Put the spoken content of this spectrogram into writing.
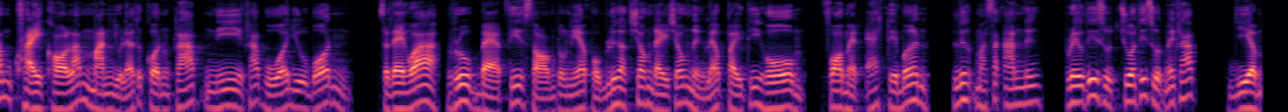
ลัมน์ใครคอลัมน์มันอยู่แล้วทุกคนครับ นี่ครับหัวอยู่บน แสดงว่ารูปแบบที่ 2 ตรงนี้ผมเลือกช่องใดช่องหนึ่งแล้วไปที่ Home Format Add Table เลือกมาสักอันนึง เร็วที่สุดชัวร์ที่สุดไหมครับ เยี่ยม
